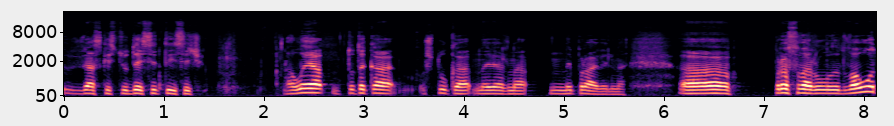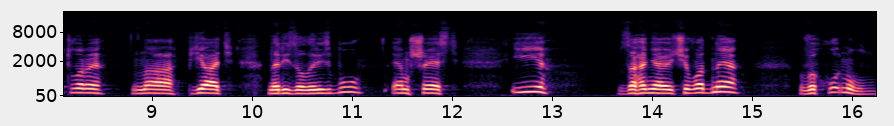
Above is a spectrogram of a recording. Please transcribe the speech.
в'язкістю 10 тисяч. Але то така штука, мабуть, неправильна. Просверлили два отвори на 5, нарізали різьбу М6 і заганяючи в одне, виход, ну,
